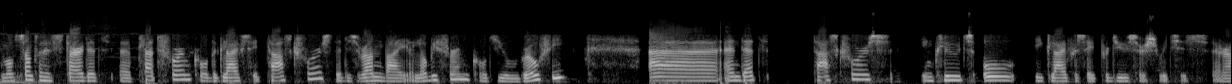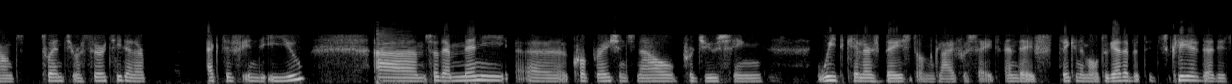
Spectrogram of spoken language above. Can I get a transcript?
Monsanto has started a platform called the Glyphosate Task Force that is run by a lobby firm called Hume Brophy. Uh, and that task force includes all the glyphosate producers, which is around 20 or 30 that are active in the EU. Um, so there are many uh, corporations now producing weed killers based on glyphosate, and they've taken them all together. But it's clear that it's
